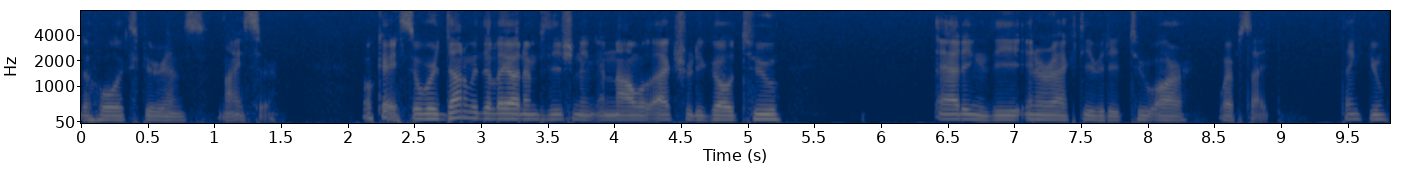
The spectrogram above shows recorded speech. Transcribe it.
the whole experience nicer Okay, so we're done with the layout and positioning and now we'll actually go to adding the interactivity to our website. Thank you.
